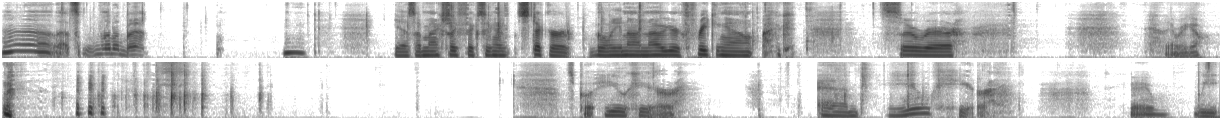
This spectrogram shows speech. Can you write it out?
Uh, that's a little bit. Yes, I'm actually fixing a sticker, Galena. I know you're freaking out. so rare. There we go. Let's put you here. And you here. Okay, we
